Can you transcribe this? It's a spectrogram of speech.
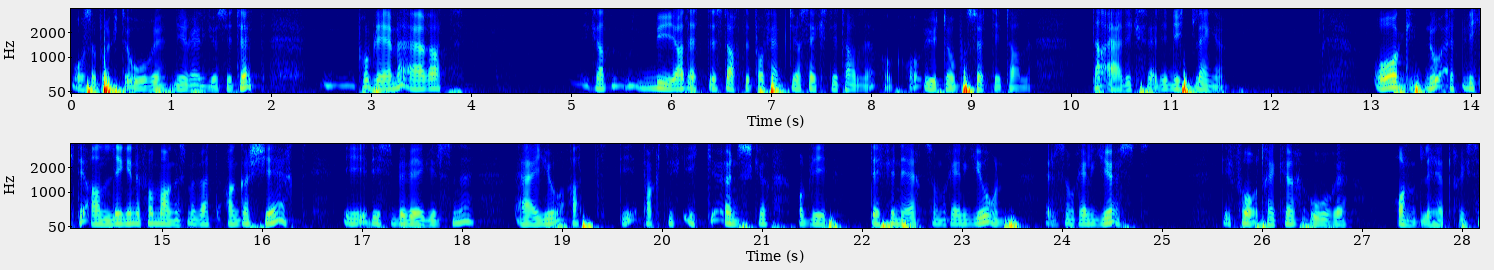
også brukte ordet nyreligiøsitet. Problemet er at sant, mye av dette startet på 50- og 60-tallet og, og, utover på 70-tallet. Da er det ikke så veldig nytt lenger. Og no, et viktig anliggende for mange som har vært engasjert i disse bevegelsene, er jo at de faktisk ikke ønsker å bli definert som religion eller som religiøst. De foretrekker ordet åndelighet, f.eks.,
